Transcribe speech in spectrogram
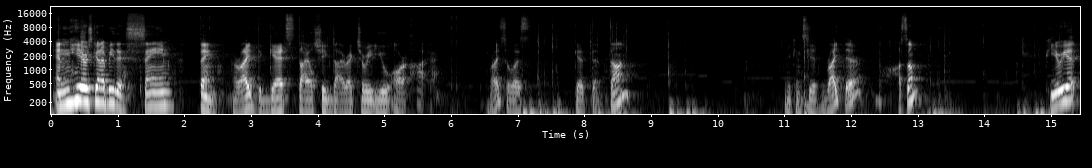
And here's gonna be the same thing, all right? The get style sheet directory URI. All right, so let's get that done. You can see it right there. Awesome. Period.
